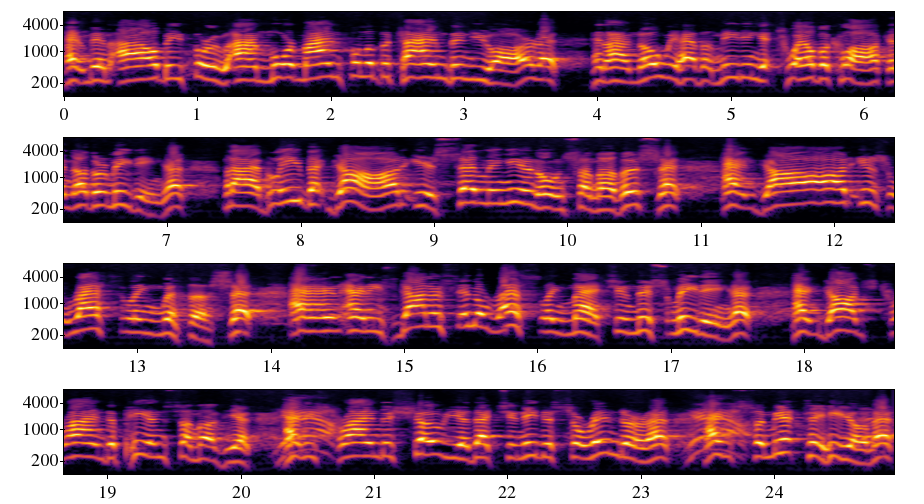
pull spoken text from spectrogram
and then I'll be through. I'm more mindful of the time than you are, and I know we have a meeting at 12 o'clock, another meeting, but I believe that God is settling in on some of us, and God is wrestling with us. And, and He's got us in a wrestling match in this meeting. And God's trying to pin some of you. Yeah. And He's trying to show you that you need to surrender and, yeah. and submit to Him and,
